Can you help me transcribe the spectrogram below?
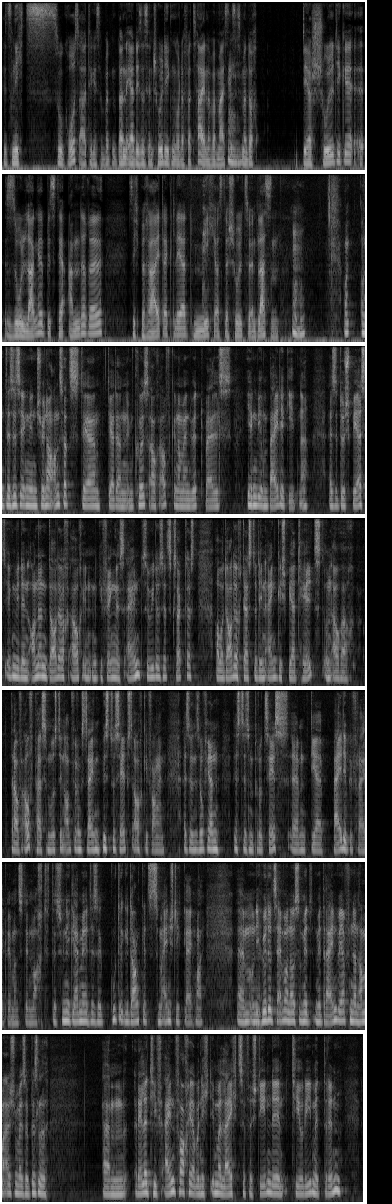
jetzt nichts so Großartiges, aber dann eher dieses Entschuldigen oder Verzeihen. Aber meistens mhm. ist man doch der Schuldige äh, so lange, bis der andere sich bereit erklärt, mich aus der Schuld zu entlassen. Mhm. Und, und das ist irgendwie ein schöner Ansatz, der, der dann im Kurs auch aufgenommen wird, weil es irgendwie um beide geht. Ne? Also du sperrst irgendwie den anderen dadurch auch in ein Gefängnis ein, so wie du es jetzt gesagt hast, aber dadurch, dass du den eingesperrt hältst und auch, auch darauf aufpassen musst, in Anführungszeichen, bist du selbst auch gefangen. Also insofern ist das ein Prozess, ähm, der beide befreit, wenn man es denn macht. Das finde ich gleich mal, das ist ein guter Gedanke jetzt zum Einstieg gleich mal. Ähm, und ja. ich würde jetzt einfach noch so mit, mit reinwerfen, dann haben wir auch schon mal so ein bisschen ähm, relativ einfache, aber nicht immer leicht zu verstehende Theorie mit drin.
